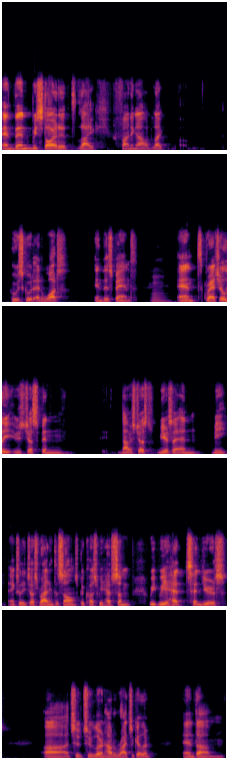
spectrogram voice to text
and then we started like finding out like who's good at what in this band Mm. and gradually it's just been now it's just Mirza and me actually just writing the songs because we have some we, we had 10 years uh, to to learn how to write together and um,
